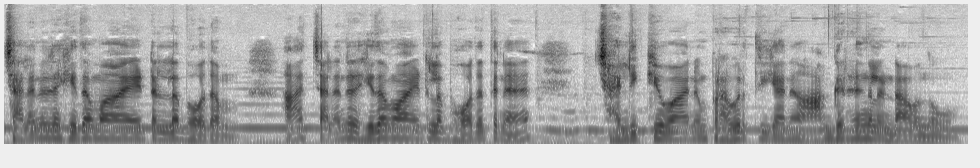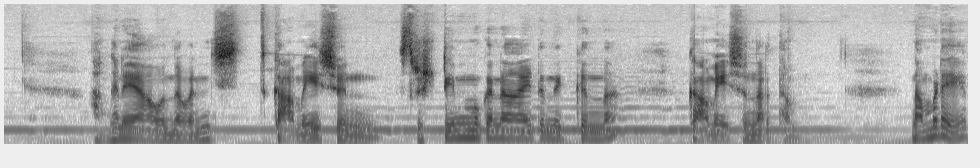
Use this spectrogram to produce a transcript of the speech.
ചലനരഹിതമായിട്ടുള്ള ബോധം. ആ ചലനരഹിതമായിട്ടുള്ള ബോധത്തിന് ചലിക്കുവാനും പ്രവർത്തിക്കാനും ആഗ്രഹങ്ങൾ ഉണ്ടാവുന്നു അങ്ങനെ ആവുന്നവൻ കാമേശ്വൻ സൃഷ്ടിന്മുഖനായിട്ട് നിൽക്കുന്ന കാമേശ്വൻ അർത്ഥം നമ്മുടെ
